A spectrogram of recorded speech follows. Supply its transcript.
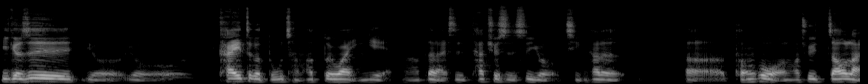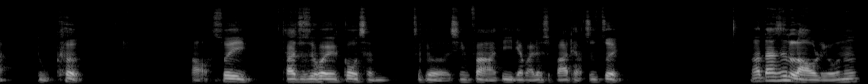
一个是有有开这个赌场，然后对外营业，然后再来是他确实是有请他的呃同伙，然后去招揽。赌客，好，所以他就是会构成这个刑法第两百六十八条之罪。啊，但是老刘呢？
